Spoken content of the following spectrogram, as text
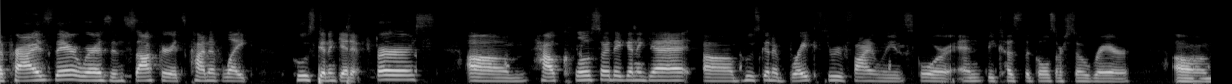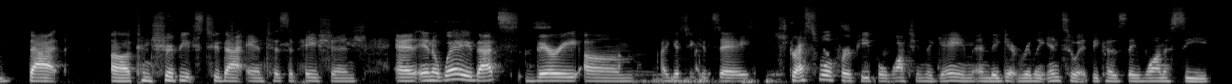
surprise there whereas in soccer it's kind of like who's going to get it first um, how close are they going to get, um, who's going to break through finally and score. And because the goals are so rare, um, that uh, contributes to that anticipation. And in a way, that's very, um, I guess you could say, stressful for people watching the game. And they get really into it because they want to see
